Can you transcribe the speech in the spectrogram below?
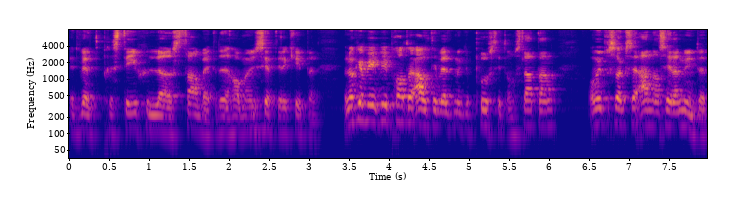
ett väldigt prestigelöst samarbete. Det har man ju sett i de klippen. Men okej, vi, vi pratar alltid väldigt mycket positivt om Zlatan. Om vi försöker se andra sidan myntet.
